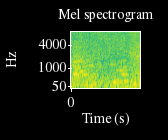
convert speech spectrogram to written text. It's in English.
Let's go.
